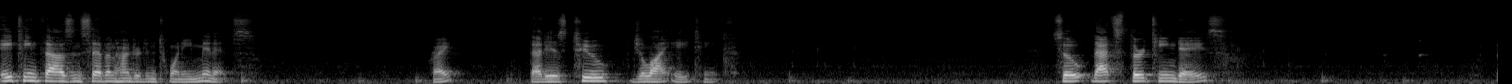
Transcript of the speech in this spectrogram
18,720 minutes. Right? That is to July 18th. So that's 13 days.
